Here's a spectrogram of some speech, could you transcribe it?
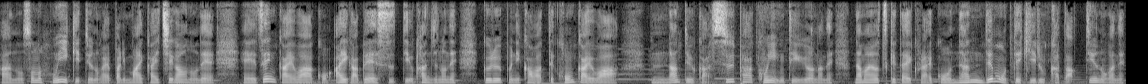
あの、その雰囲気っていうのがやっぱり毎回違うので、えー、前回は、こう、愛がベースっていう感じのね、グルループに変わって、今回は、うん、なんというか、スーパークイーンっていうようなね、名前を付けたいくらい、こう、何でもできる方っていうのがね、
